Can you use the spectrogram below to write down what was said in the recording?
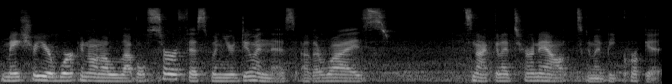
Make sure you're working on a level surface when you're doing this, otherwise it's not going to turn out, it's going to be crooked.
